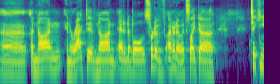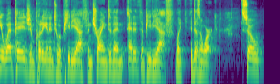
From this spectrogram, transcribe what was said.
uh, a non-interactive, non-editable sort of. I don't know. It's like a taking a web page and putting it into a PDF and trying to then edit the PDF. Like it doesn't work. So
